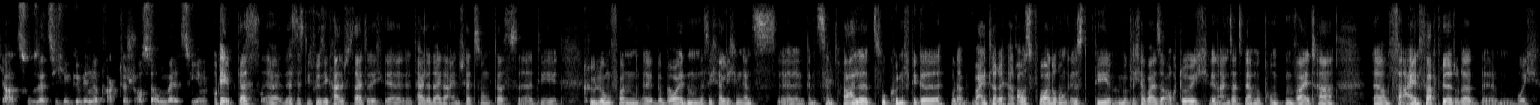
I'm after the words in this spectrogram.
ja, zusätzliche Gewinne praktisch aus der Umwelt ziehen. Okay, das, das ist die physikalische Seite. Ich teile deine Einschätzung, dass die Kühlung von Gebäuden sicherlich eine ganz, ganz zentrale zukünftige oder weitere Herausforderung ist, die möglicherweise auch durch den Einsatz Wärmepumpen weiter vereinfacht wird oder wo ich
